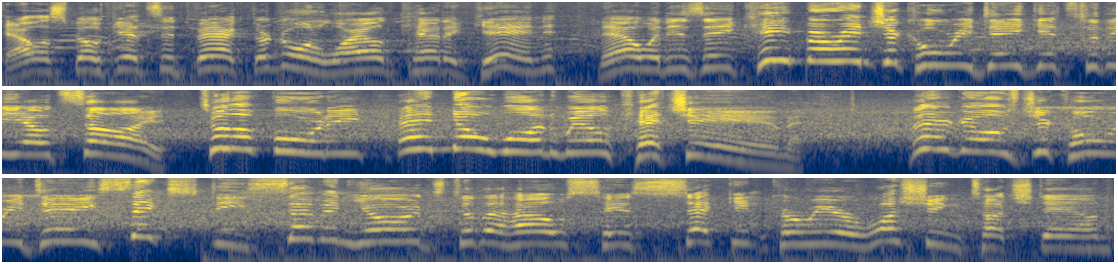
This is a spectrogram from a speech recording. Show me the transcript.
Kalispell gets it back. They're going Wildcat again. Now it is a keeper, and Ja'Cory Day gets to the outside, to the 40, and no one will catch him. There goes Ja'Cory Day, 67 yards to the house, his second career rushing touchdown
